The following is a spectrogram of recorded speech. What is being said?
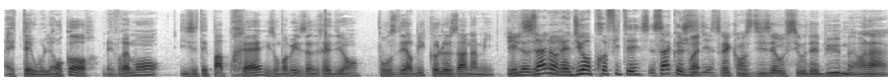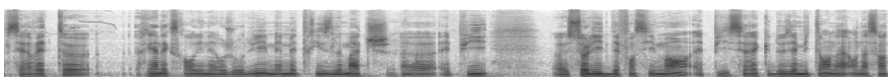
était ou l'est encore. Mais vraiment, ils n'étaient pas prêts, ils n'ont pas mis les ingrédients pour ce derby que Lausanne a mis. Et, Et Lausanne aurait dû en profiter, c'est ça que je veux dire. C'est vrai qu'on se disait aussi au début, mais voilà, Servette, euh, rien d'extraordinaire aujourd'hui, mais maîtrise le match euh, et puis euh, solide défensivement. Et puis c'est vrai que deuxième mi-temps, on a, on a sent-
